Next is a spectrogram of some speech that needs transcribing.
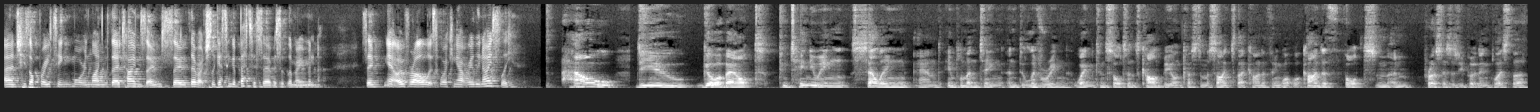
and she's operating more in line with their time zones, so they're actually getting a better service at the moment. So, yeah, overall, it's working out really nicely. How do you go about continuing selling and implementing and delivering when consultants can't be on customer sites, that kind of thing? What, what kind of thoughts and, and processes are you putting in place there?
